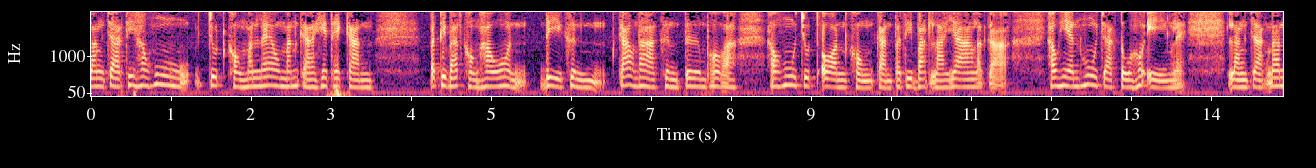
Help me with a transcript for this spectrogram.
หลังจากที่เฮาฮู้จุดของมันแล้ว มันก็เฮ็ดให้กันปฏิบัติของเฮาดีขึ้นก้าวหน้าขึ้นเติม เพราะว่าเฮาฮู้จุดอ่อนของการปฏิบัติหลายอย่างแล้วก็เฮาเรียนฮู้จากตัวเฮาเองแหละ หลังจากนั้น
